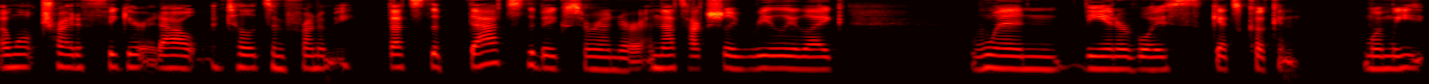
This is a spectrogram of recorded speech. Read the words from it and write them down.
I won't try to figure it out until it's in front of me. That's the that's the big surrender and that's actually really like when the inner voice gets cooking. When we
